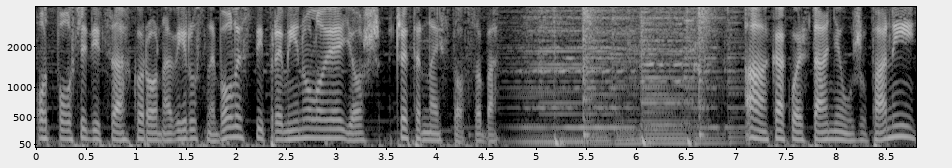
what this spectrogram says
Od posljedica koronavirusne bolesti preminulo je još 14 osoba. A kako je stanje u županiji?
